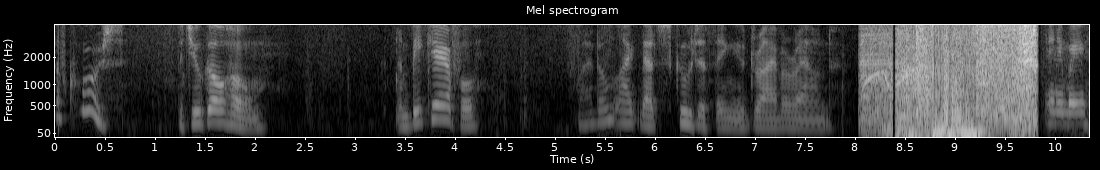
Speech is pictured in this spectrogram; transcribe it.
Of course. But you go home. And be careful. I don't like that scooter thing you drive around. Anyway,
